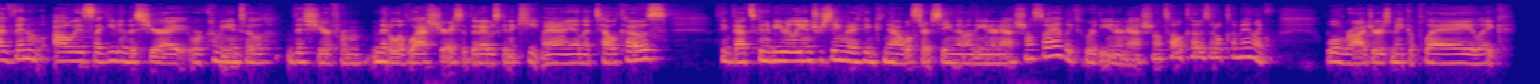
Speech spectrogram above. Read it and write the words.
I've been always like even this year I or coming into this year from middle of last year I said that I was going to keep my eye on the telcos I think that's going to be really interesting. But I think now we'll start seeing that on the international side. Like, who are the international telcos that'll come in? Like, will Rogers make a play? Like,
